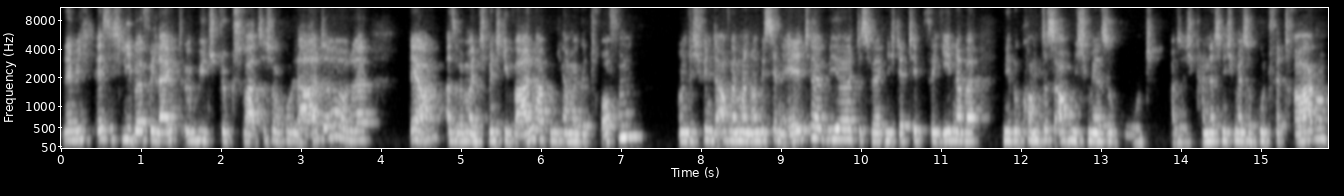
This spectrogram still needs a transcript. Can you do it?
nämlich esse ich lieber vielleicht irgendwie ein Stück schwarze Schokolade oder ja, also wenn man wenn ich die Wahl habe und die haben wir getroffen, und ich finde auch, wenn man ein bisschen älter wird, das wäre nicht der Tipp für jeden, aber mir bekommt das auch nicht mehr so gut. Also ich kann das nicht mehr so gut vertragen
